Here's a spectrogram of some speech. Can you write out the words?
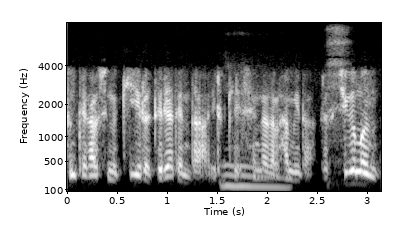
선택할 수 있는 기회를 드려야 된다 이렇게 음. 생각을 합니다. 그래서 지금은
